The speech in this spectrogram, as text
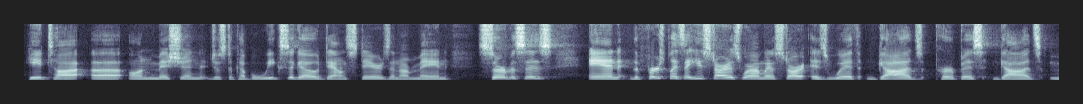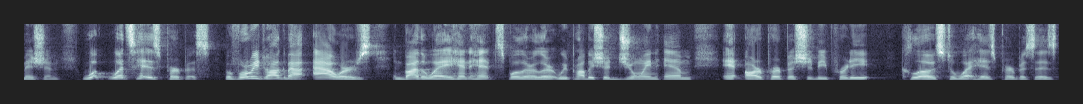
He taught uh, on mission just a couple weeks ago downstairs in our main services. And the first place that he started is where I'm going to start is with God's purpose, God's mission. What, what's his purpose? Before we talk about ours, and by the way, hint, hint, spoiler alert, we probably should join him. Our purpose should be pretty close to what his purpose is.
